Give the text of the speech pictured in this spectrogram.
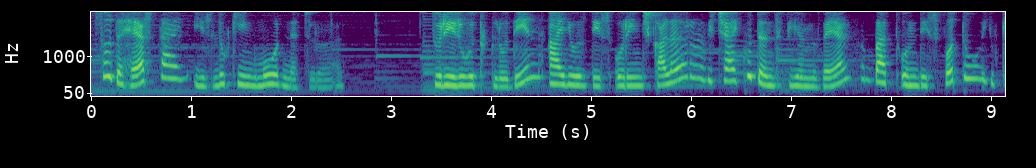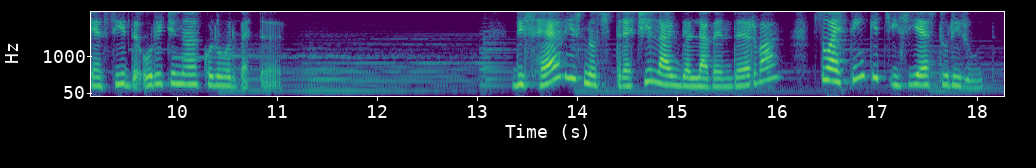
so the hairstyle is looking more natural. To reroot Clawdeen, I used this orange color which I couldn't film well, but on this photo you can see the original color better. This hair is not stretchy like the lavender one, so I think it's easier to reroot.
